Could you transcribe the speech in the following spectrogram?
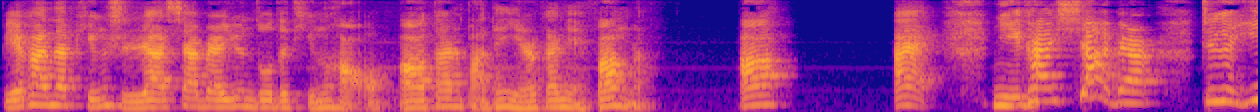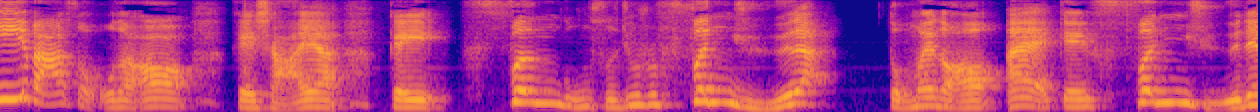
别看他平时啊下边运作的挺好啊，但是把那人赶紧放了啊！哎，你看下边这个一把手的啊，给啥呀？给分公司就是分局的，懂没懂？哎，给分局的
